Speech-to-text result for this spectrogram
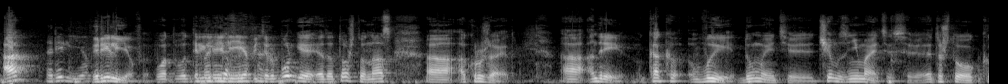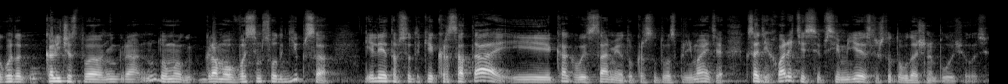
А? Рельеф. Рельеф. Вот, вот рельеф, рельеф в Петербурге это то, что нас а, окружает. А, Андрей, как вы думаете, чем занимаетесь? Это что, какое-то количество, ну, думаю, граммов 800 гипса? Или это все-таки красота? И как вы сами эту красоту воспринимаете? Кстати, хвалитесь в семье, если что-то удачно получилось?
